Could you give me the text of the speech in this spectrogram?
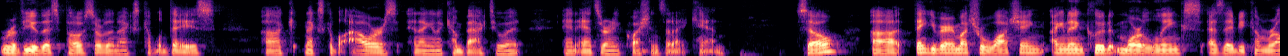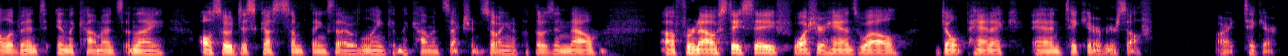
review this post over the next couple days, uh, next couple hours, and I'm going to come back to it and answer any questions that I can. So uh, thank you very much for watching. I'm going to include more links as they become relevant in the comments, and I also discussed some things that I would link in the comment section. So I'm going to put those in now. Uh, for now, stay safe, wash your hands well, don't panic, and take care of yourself. All right, take care.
